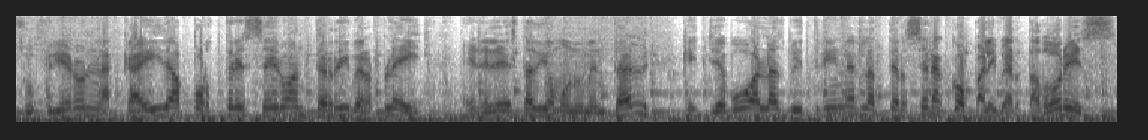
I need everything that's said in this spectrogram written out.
sufrieron la caída por 3-0 ante River Plate en el Estadio Monumental que llevó a las vitrinas la tercera Copa Libertadores.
